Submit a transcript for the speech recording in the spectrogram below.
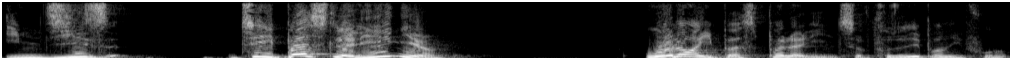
ils, me disent, tu sais, ils passent la ligne, ou alors ils passent pas la ligne, ça, ça dépend des fois.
